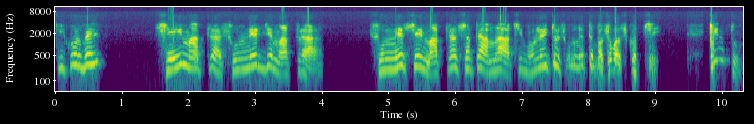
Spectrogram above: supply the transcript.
কি করবে? সেই মাত্রা, শূন্যের যে মাত্রা শূন্যের সেই মাত্রার সাথে আমরা আছি বলেই তো শূন্যতে বসবাস করছি। কিন্তু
